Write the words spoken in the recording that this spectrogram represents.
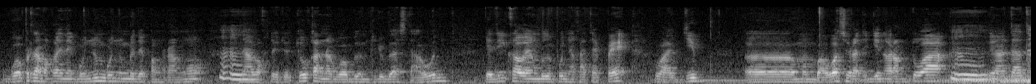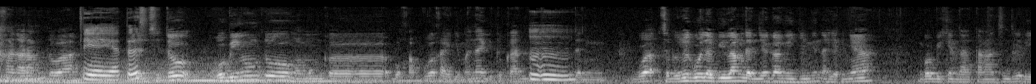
gue pertama kali naik gunung Gunung Gede Pangrango. Mm-mm. Nah waktu itu tuh karena gue belum 17 tahun, jadi kalau yang belum punya KTP wajib eh, membawa surat izin orang tua Mm. dengan tanda tangan orang tua. Iya iya Terus terus. situ gue bingung tuh ngomong ke bokap gue kayak gimana gitu kan. Mm-mm. Dan gue sebelumnya gue udah bilang dan dia gak ngizinin akhirnya gue bikin tanda tangan sendiri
